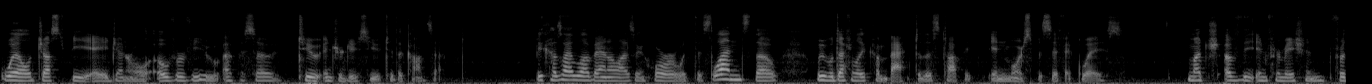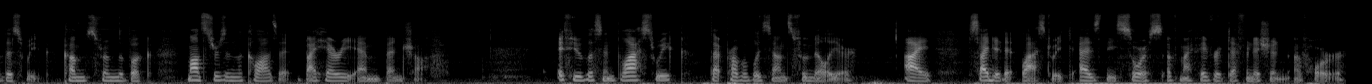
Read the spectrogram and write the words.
will just be a general overview episode to introduce you to the concept. Because I love analyzing horror with this lens, though, we will definitely come back to this topic in more specific ways. Much of the information for this week comes from the book Monsters in the Closet by Harry M. Benshoff. If you listened last week, that probably sounds familiar. I cited it last week as the source of my favorite definition of horror.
